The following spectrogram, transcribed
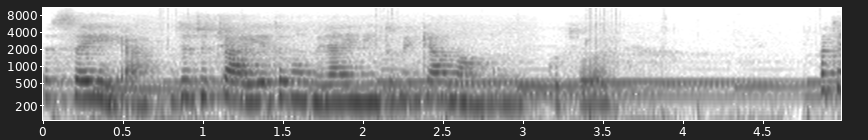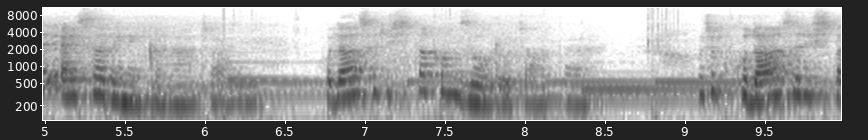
بس صحیح ہے۔ مجھے جو چاہیے تھا وہ ملا ہی نہیں تو میں کیا مانگوں؟ کچھ اور۔ پتہ ایسا بھی نہیں کرنا چاہیے۔ خدا سے رشتہ کمزور ہو جاتا ہے۔ اور جب خدا سے رشتہ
